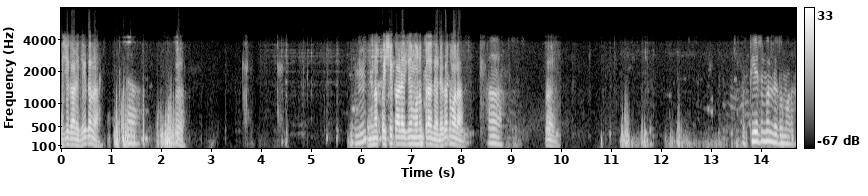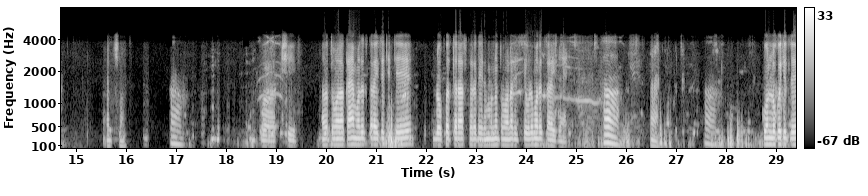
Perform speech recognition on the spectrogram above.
कसे काढायचे त्याला? हा. बरं. हम्म? त्यांना पैसे काढायचे म्हणून त्रास झाले का तुम्हाला? हा. बरं. तेच म्हणलं तुम्हाला. अच्छा. हा. बरं ठीक. आता तुम्हाला काय मदत करायची आहे तिथे लोक त्रास करत आहेत म्हणून तुम्हाला तिथे तेवढं मदत करायची आहे. हा. हां. हा. कोण लोक तिथले?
